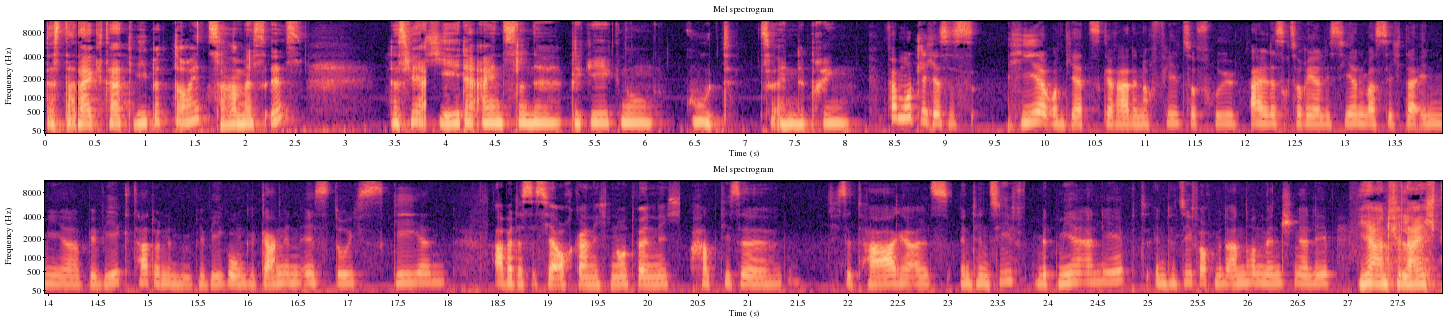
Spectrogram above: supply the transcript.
das zeigt hat, wie bedeutsam es ist, dass wir jede einzelne Begegnung gut zu Ende bringen. Vermutlich ist es hier und jetzt gerade noch viel zu früh, all das zu realisieren, was sich da in mir bewegt hat und in Bewegung gegangen ist durchs Gehen. Aber das ist ja auch gar nicht notwendig. Ich habe diese, diese Tage als intensiv mit mir erlebt, intensiv auch mit anderen Menschen erlebt. Ja, und vielleicht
